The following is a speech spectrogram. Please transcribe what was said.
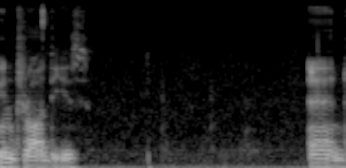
can draw these and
